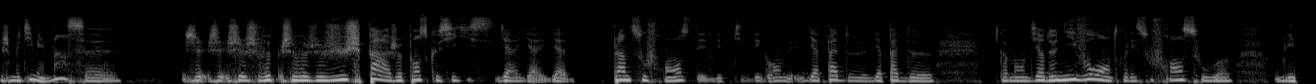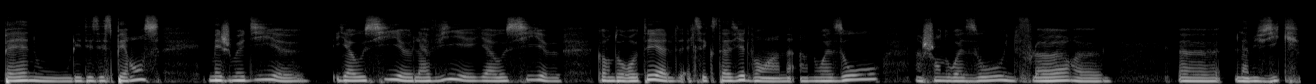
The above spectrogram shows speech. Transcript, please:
je me dis, mais mince, euh, je je, je, je, je, je juge pas. Je pense que si il y a, plein de souffrances, des, petites, des grandes, il n'y a pas de, y a pas de, comment dire, de niveau entre les souffrances ou, euh, les peines ou les désespérances. Mais je me dis, euh, il y a aussi euh, la vie et il y a aussi, euh, quand Dorothée, elle, s'extasiait devant un, oiseau, un chant d'oiseau, une fleur, euh, euh, la musique.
